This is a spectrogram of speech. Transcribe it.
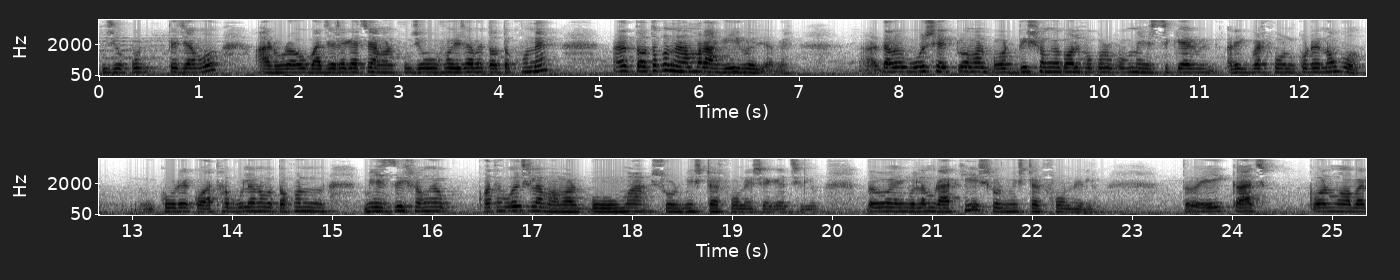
পুজো করতে যাব, আর ওরাও বাজারে গেছে, আমার পুজোও হয়ে যাবে ততক্ষণে। আর ততক্ষণে আমার আগেই হয়ে যাবে। তারপর বসে একটু আমার বড়দির সঙ্গে গল্প করব মেসদিকে আরেকবার ফোন করে নেব, করে কথা বলে নেব। তখন মেসদির সঙ্গে কথা বলছিলাম আমার বৌমা শর্মিষ্ঠার ফোন এসে গেছিল। তো আমি বললাম রাখি শর্মিষ্ঠার ফোন এলো। তো এই কাজ কর্ম আবার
